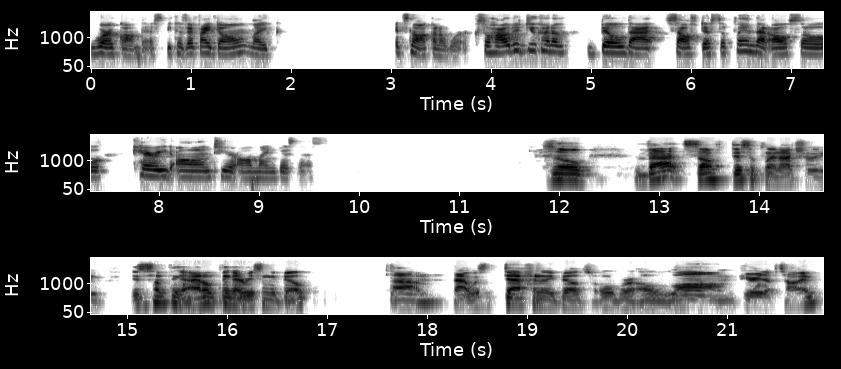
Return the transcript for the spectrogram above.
work on this? Because if I don't, like, it's not going to work. So, how did you kind of build that self discipline that also carried on to your online business? So, that self discipline actually is something I don't think I recently built. Um, that was definitely built over a long period of time.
